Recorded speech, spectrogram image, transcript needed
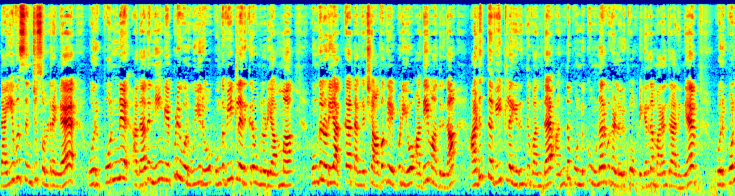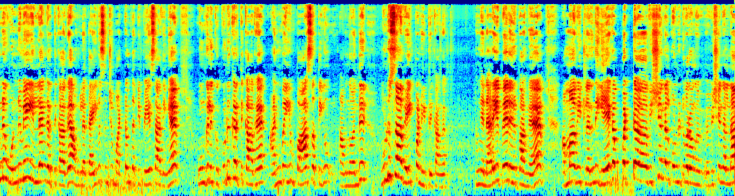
தயவு செஞ்சு சொல்றேங்க. ஒரு பொண்ணு அதாவது நீங்க எப்படி ஒரு உயிரோ உங்க வீட்டுல இருக்கிற உங்களுடைய அம்மா உங்களுடைய அக்கா தங்கச்சி அவங்க எப்படியோ அதே மாதிரிதான் அடுத்த வீட்டில் இருந்து வந்த அந்த பொண்ணுக்கு உணர்வுகள் இருக்கும் அப்படிங்கறத மறந்துடாதீங்க ஒரு பொண்ணு ஒண்ணுமே இல்லைங்கிறதுக்காக அவங்கள தயவு செஞ்சு மட்டம் தட்டி பேசாதீங்க. உங்களுக்கு கொடுக்கறதுக்காக அன்பையும் பாசத்தையும் அவங்க வந்து முழுசா வெயிட் பண்ணிட்டு இருக்காங்க. இங்க நிறைய பேர் இருப்பாங்க. அம்மா வீட்ல இருந்து ஏகப்பட்ட விஷயங்கள் கொண்டுட்டு வரவங்க விஷயங்கள்னா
